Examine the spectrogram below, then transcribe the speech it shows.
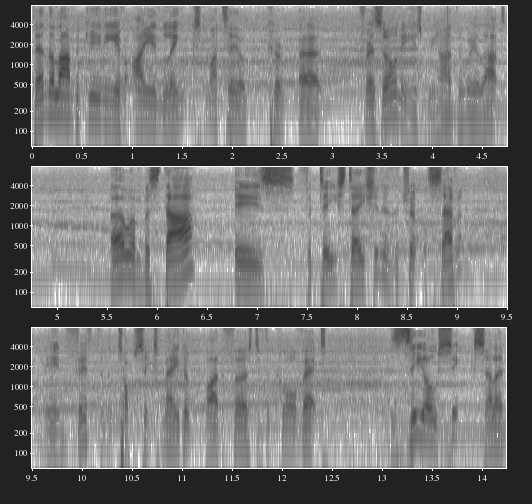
Then the Lamborghini of Iron Lynx, Matteo uh, Cressoni is behind the wheel at. Erwan Bastard is for D Station in the 777 in fifth, and the top six made up by the first of the Corvette Z06 LM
